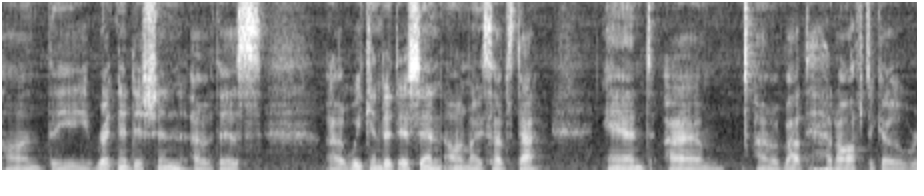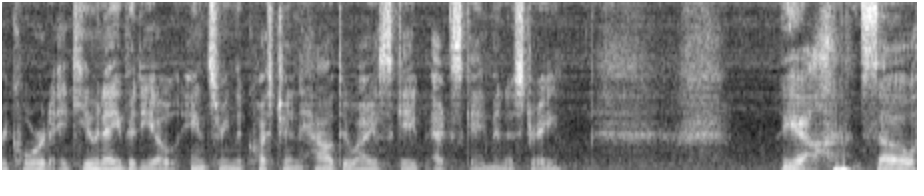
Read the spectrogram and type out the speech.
on the written edition of this uh, weekend edition on my Substack and um, I'm about to head off to go record a Q&A video answering the question, how do I escape ex-gay ministry? Yeah, so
